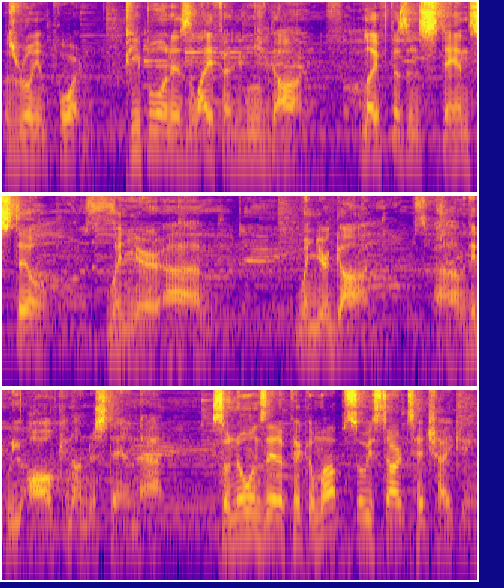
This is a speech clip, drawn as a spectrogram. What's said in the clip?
was really important. People in his life had moved on. Life doesn't stand still when you're, um, when you're gone. Uh, I think we all can understand that. So no one's there to pick him up, so he starts hitchhiking.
